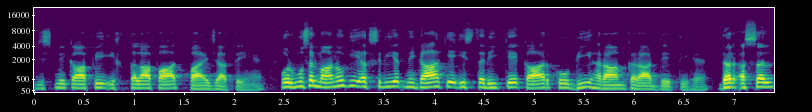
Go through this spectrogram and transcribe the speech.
जिसमें काफ़ी इख्तलाफात पाए जाते हैं। और मुसलमानों की अक्सरियत निकाह के इस तरीके कार को भी हराम करार देती है। दरअसल,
